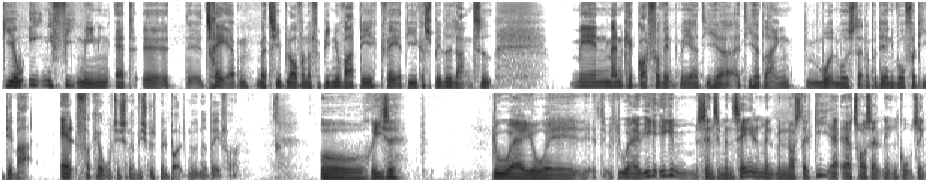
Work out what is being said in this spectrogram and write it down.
giver jo egentlig fin mening, at øh, tre af dem, Matip, Lovren og Fabinho, var det, kvæg at de ikke har spillet i lang tid. Men man kan godt forvente mere af de her, af de her drenge mod en modstander på det her niveau, fordi det var alt for kaotisk, når vi skulle spille bolden ud ned bagfra. Åh, Riese, du er jo, øh, du er jo ikke, ikke sentimental, men, men nostalgi er, er trods alt en god ting.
